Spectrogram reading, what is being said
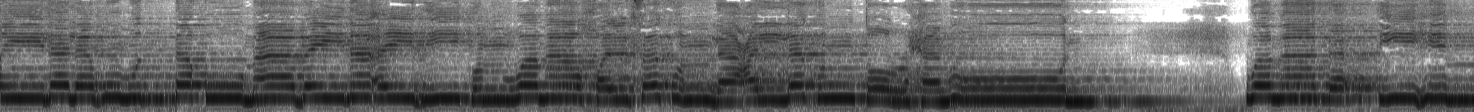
قيل لهم اتقوا ما بين أيديكم وما خلفكم لعلكم ترحمون وما تأتيهم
